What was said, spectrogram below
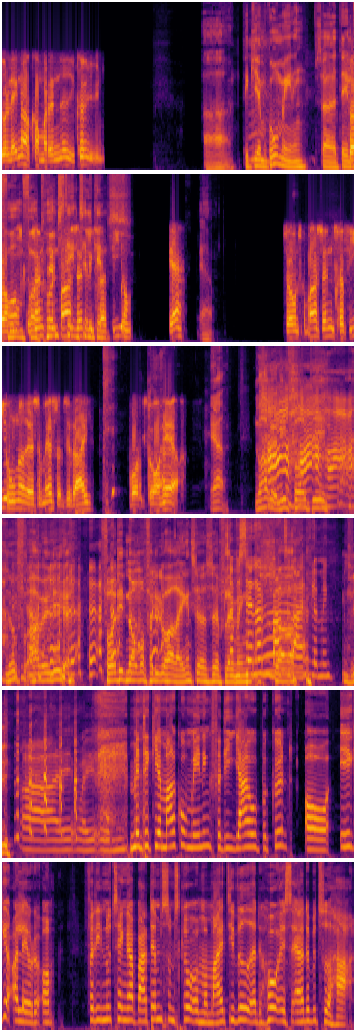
jo længere kommer den ned i køen. Ah, det giver dem god mening. Så det er Så en hun form for kunstig intelligens. 300 Ja. Ja. Så hun skal bare sende 300-400 sms'er til dig, hvor der står her. Ja. Nu har vi jo lige fået, det, nu har vi lige fået dit nummer, fordi du har ringet til os, øh, Så Flemming. vi sender den bare til dig, Flemming. Vi, Ej. Men det giver meget god mening, fordi jeg er jo begyndt at ikke at lave det om. Fordi nu tænker jeg bare, at dem, som skriver med mig, de ved, at HSR, det betyder har.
